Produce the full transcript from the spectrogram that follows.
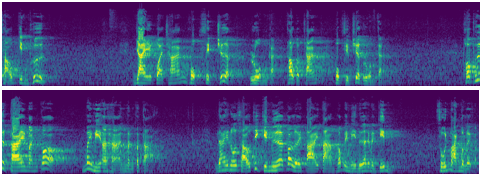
เสาร์กินพืช ใหญ่กว่าช้างหกสิบเชือก รวมกัน เท่ากับช้างหกสิบเชือกรวมกัน พอพืชตายมันก็ไม่มีอาหารมันก็ตาย ไดโนเสาร์ที่กินเนื้อก็เลยตายตาม เพราะไม่มีเนื้อให้มันกินสูญพันธุ์หมดเลยครับ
